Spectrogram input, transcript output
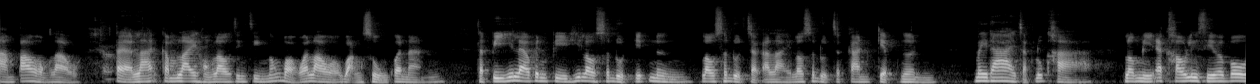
ตามเป้าของเราครับแต่รายกำไรของเราจริง ๆ ต้องบอกว่าเราอะหวังสูงกว่านั้น แต่ปีที่แล้วเป็นปีที่เราสะดุดนิดนึง เราสะดุดจากอะไร เราสะดุดจากการเก็บเงิน ไม่ได้จากลูกค้าเรามี account receivable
